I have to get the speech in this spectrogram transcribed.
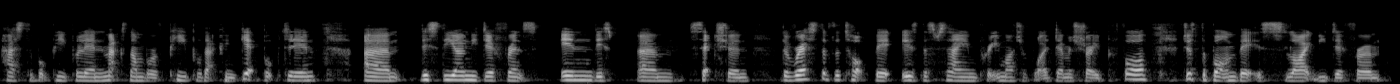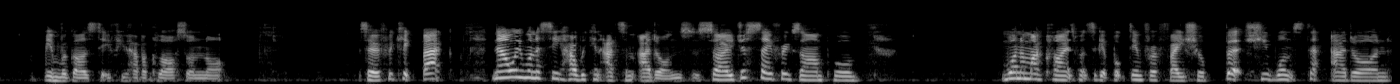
has to book people in, max number of people that can get booked in. Um, this is the only difference in this um, section. The rest of the top bit is the same pretty much of what I demonstrated before, just the bottom bit is slightly different in regards to if you have a class or not. So if we click back, now we want to see how we can add some add-ons. So just say, for example, one of my clients wants to get booked in for a facial, but she wants to add on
